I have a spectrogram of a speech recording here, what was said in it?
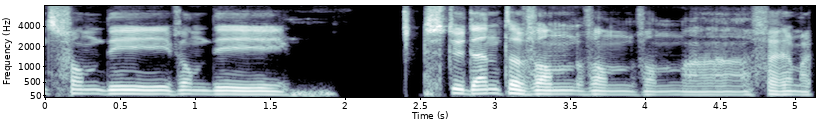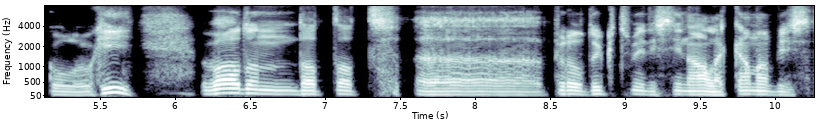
van die, van die studenten van, van, van uh, farmacologie wouden dat dat uh, product medicinale cannabis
